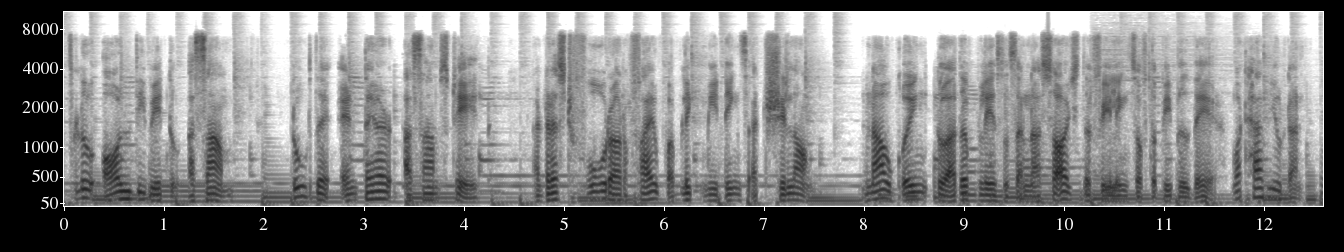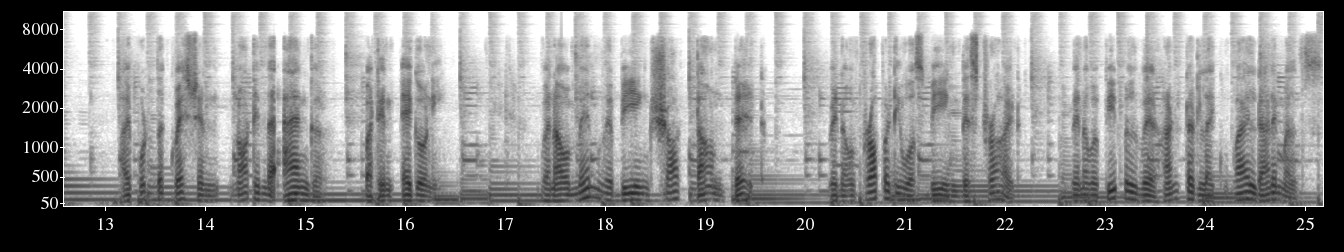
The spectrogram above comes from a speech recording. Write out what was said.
flew all the way to Assam, toured the entire Assam state, addressed four or five public meetings at Shillong, now going to other places and assuage the feelings of the people there. What have you done? I put the question not in the anger, but in agony. When our men were being shot down dead, when our property was being destroyed, when our people were hunted like wild animals,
